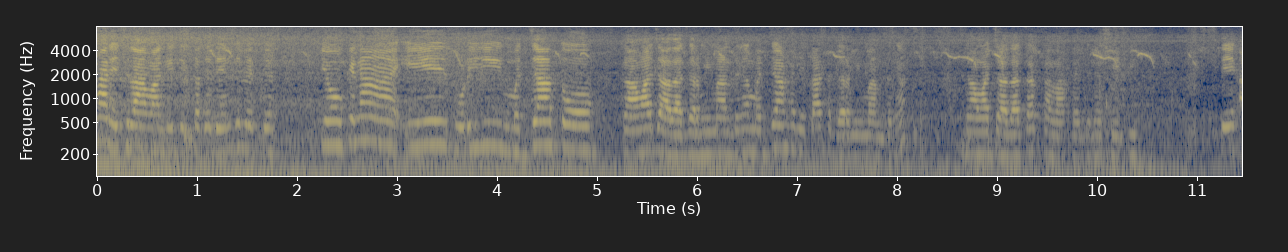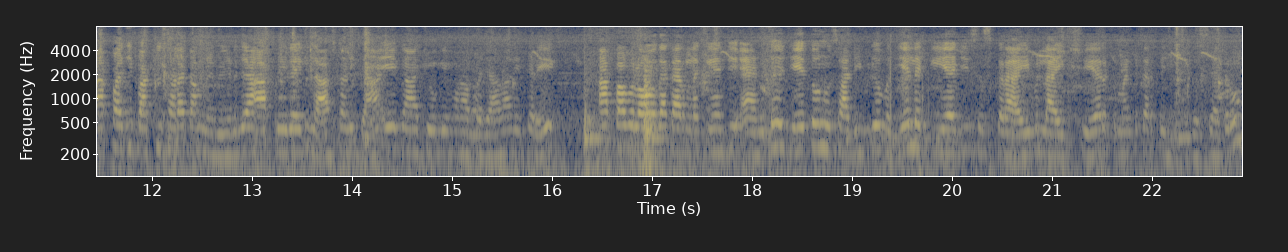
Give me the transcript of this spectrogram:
ਖਾਰੇ ਚਲਾਵਾਂਗੇ ਜੇ ਕਦੇ ਦਿਨ ਦੇ ਵਿੱਚ, ਕਿਉਂਕਿ ਨਾ ਇਹ ਥੋੜੀ ਜੀ ਮੱਝਾਂ ਤੋਂ ਗਾਵਾਂ ਜ਼ਿਆਦਾ ਗਰਮੀ ਮੰਨਦੀਆਂ, ਮੱਝਾਂ ਹਜੇ ਘੱਟ ਗਰਮੀ ਮੰਨਦੀਆਂ, ਗਾਵਾਂ ਜ਼ਿਆਦਾ ਘਟਣ ਲਾ ਪੈਂਦੀਆਂ ਛੇਤੀ। ਤੇ ਆਪਾਂ ਜੀ ਬਾਕੀ ਸਾਰਾ ਕੰਮ ਨਿਬੇੜ ਲਿਆ, ਆਪਣੀ ਰਹਿ ਗਈ ਲਾਸਟ ਵਾਲੀ ਗਾਂ, ਇਹ ਗਾਂ ਚੋ ਕੇ ਹੁਣ ਆਪਾਂ ਜਾਵਾਂਗੇ ਘਰੇ। ਆਪਾਂ ਵਲੌਗ ਦਾ ਕਰਨ ਲੱਗੇ ਹਾਂ ਜੀ ਐਂਡ ਜੇ ਤੁਹਾਨੂੰ ਸਾਡੀ ਵੀਡੀਓ ਵਧੀਆ ਲੱਗੀ ਹੈ ਜੀ ਸਬਸਕ੍ਰਾਈਬ ਲਾਈਕ ਸ਼ੇਅਰ ਕਮੈਂਟ ਕਰਕੇ ਜ਼ਰੂਰ ਦੱਸਿਆ ਕਰੋ।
